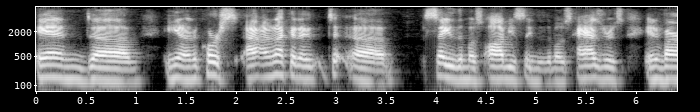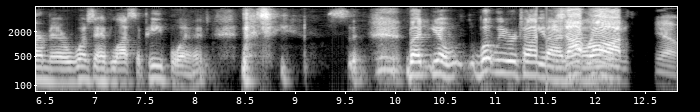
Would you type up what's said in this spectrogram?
And uh, you know, and of course, I'm not going to uh, say the most obvious thing that the most hazardous environment are ones that have lots of people in it, but. but you know what we were talking about. He's not wrong. Yeah.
